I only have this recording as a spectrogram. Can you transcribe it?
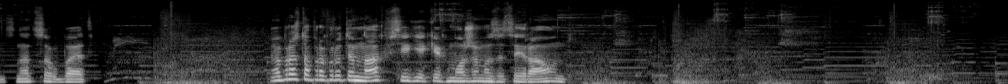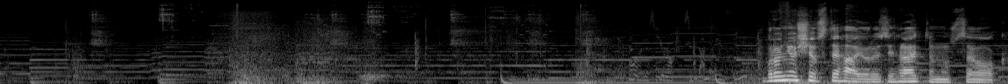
It's not so bad. Ми просто прокрутимо нах всіх, яких можемо за цей раунд. Броню ще встигаю розіграти, тому все ок.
